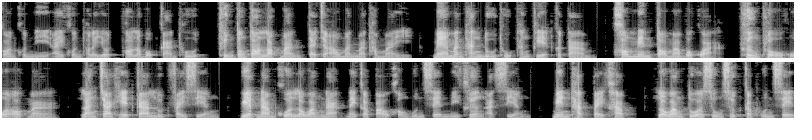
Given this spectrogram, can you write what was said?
กรคนนี้ไอ้คนทรยศเพราะระบบการทูตถึงต้องต้อนรับมันแต่จะเอามันมาทำไม แม้มันทั้งดูถูกทั้งเกลียดก็ตาม คอมเมนต์ต่อมาบอกว่า เพิ่งโผล่หัวออกมา หลังจากเหตุการณ์หลุดไฟเสียง เวียดนามควรระวังนะ ในกระเป๋าของฮุนเซนมีเครื่องอัดเสียง เม้นถัดไปครับ ระวังตัวสูงสุดกับฮุนเซน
